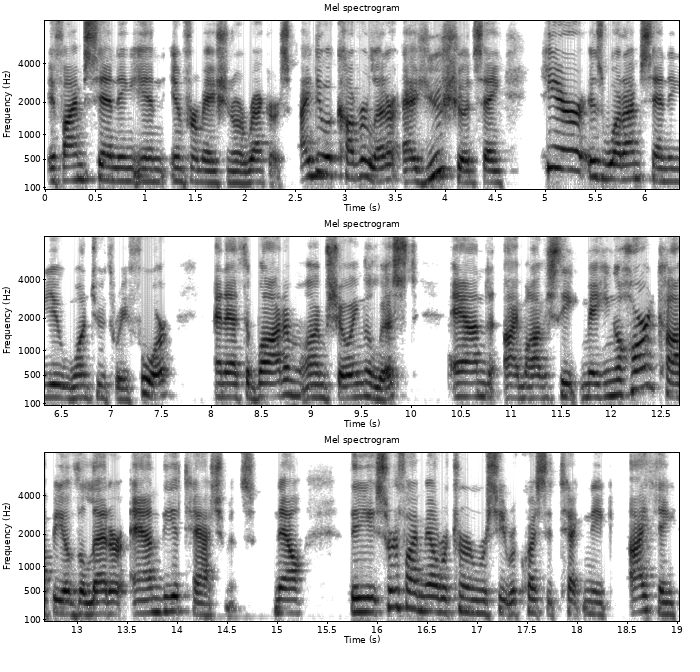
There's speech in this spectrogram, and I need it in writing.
if I'm sending in information or records. I do a cover letter, as you should, saying, here is what I'm sending you one, two, three, four. And at the bottom, I'm showing the list. And I'm obviously making a hard copy of the letter and the attachments. Now, the certified mail return receipt requested technique, I think,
